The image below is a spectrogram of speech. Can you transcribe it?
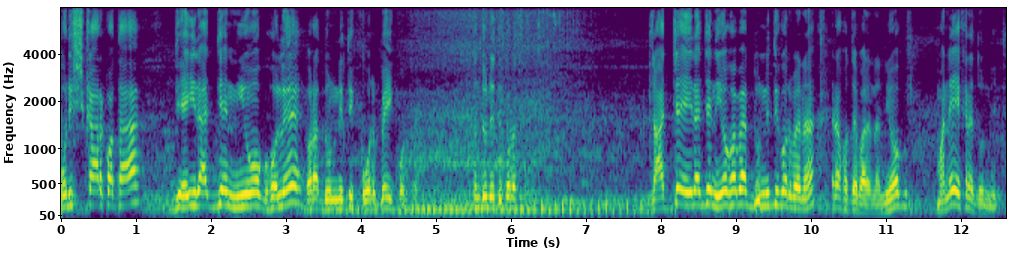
পরিষ্কার কথা যে এই রাজ্যে নিয়োগ হলে ওরা দুর্নীতি করবেই করবে। দুর্নীতি করেছে। রাজ্যে এই রাজ্যে নিয়োগ হবে আর দুর্নীতি করবে না এটা হতে পারে না। নিয়োগ মানে এখানে দুর্নীতি।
